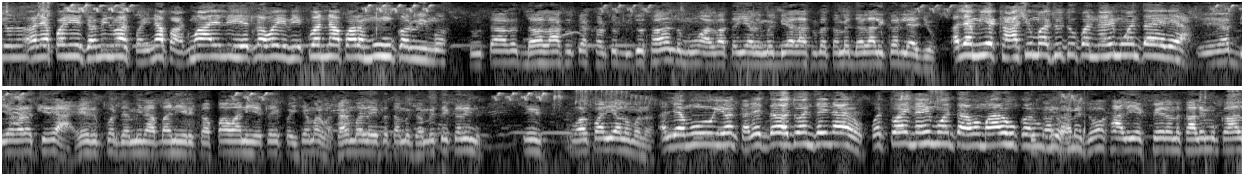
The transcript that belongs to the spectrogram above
દો ને? અરે પણ એ જમીન માર ભાઈ ના ભાગમાં આવેલી એટલે હવે વેકવાન ના પાડે. હું શું કરું એમાં? તું તારે દસ લાખ રૂપિયા ખર્ચો બીજો થાય ને તો હું હાલવા તૈયાર હું બે લાખ રૂપિયા તમે દલાલી કરી લેજો. અરે મેં ખાસું માં છું તું પણ નહીં મોનતા એ રહ્યા. એ બે વર્ષ છે હાઈવે ઉપર જમીન આપવાની એટલે કપાવાની એટલે પૈસા મારે વધારે મળે એટલે તમે ગમે તે કરીને એ વળપાડી આલો મને. અલ્યા હું અહીંયા ઘરે દસ દોન જઈને આવ્યો પણ તોય નહીં મોનતા હવે મારે શું કરવું તમે જો ખાલી એક ફેર અને ખાલી હું કાલ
